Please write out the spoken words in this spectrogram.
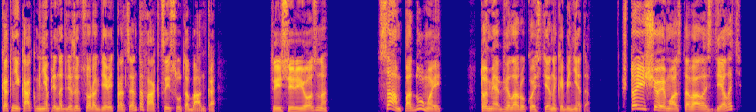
Как-никак мне принадлежит 49% акций Сута-банка». «Ты серьезно?» Сам подумай. Томми обвела рукой стены кабинета. Что еще ему оставалось делать?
